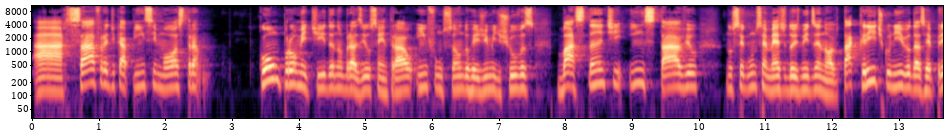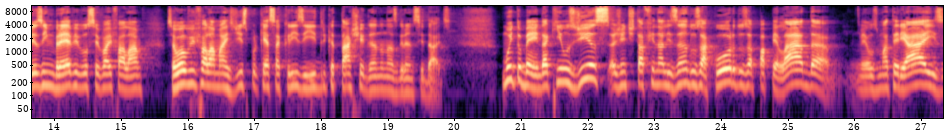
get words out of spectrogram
a safra de capim se mostra comprometida no Brasil Central em função do regime de chuvas bastante instável no segundo semestre de 2019. Está crítico o nível das represas, em breve você vai falar, você vai ouvir falar mais disso porque essa crise hídrica está chegando nas grandes cidades. Muito bem, daqui uns dias a gente está finalizando os acordos, a papelada, é, os materiais,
